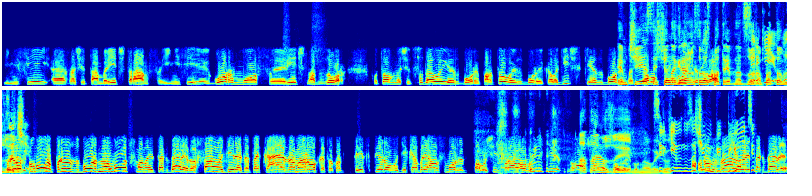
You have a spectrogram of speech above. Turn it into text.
Енисей, э, значит, там речь транса, Енисей, Гор, МОС, э, речь надзор потом, значит, судовые сборы, портовые сборы, экологические сборы. МЧС значит, еще нагрянул с Роспотребнадзором, Сергей, потом вот же... Плюс, плюс сбор на лоцмана и так далее. На самом деле это такая заморока. Только 31 декабря он сможет получить право выйти, но А уже там уже Новый им год. Новый Сергей, ну А зачем потом вы бьете? и так далее.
